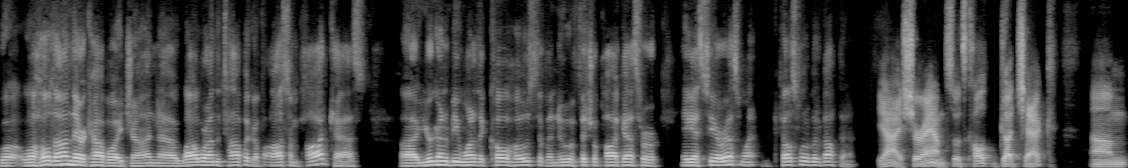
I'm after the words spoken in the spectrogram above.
Well, well, hold on there, Cowboy John. Uh, while we're on the topic of awesome podcasts, uh, you're going to be one of the co-hosts of a new official podcast for ASCRS. What, tell us a little bit about that. Yeah, I sure am. So it's called Gut Check. Um,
